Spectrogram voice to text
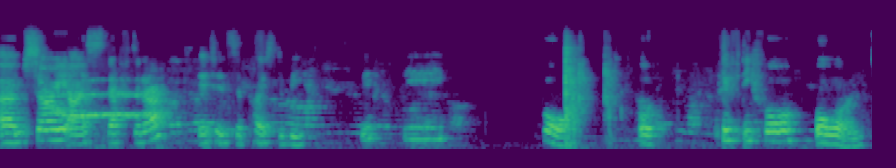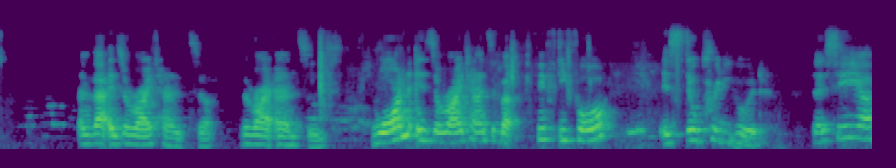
I'm sorry I stuffed it up. It is supposed to be 54 or 54 or 1. And that is the right answer. The right answers. 1 is the right answer, but 54 is still pretty good. So see ya.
